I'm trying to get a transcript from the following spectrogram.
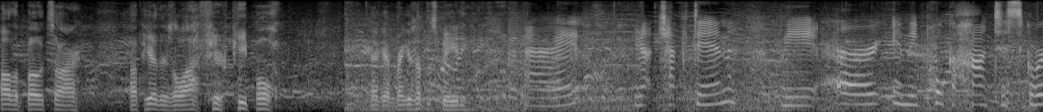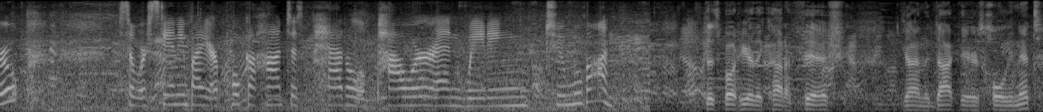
all the boats are. Up here there's a lot fewer people. Okay, bring us up to speed. All right, we got checked in. We are in the Pocahontas group. So we're standing by our Pocahontas paddle of power and waiting to move on. This boat here, they caught a fish. The guy on the dock there is holding it.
